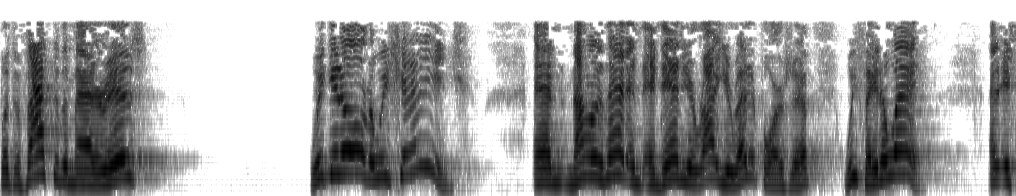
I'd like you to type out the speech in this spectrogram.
but the fact of the matter is, we get older, we change. And not only that, and, and Dan, you're right, you read it for us there, we fade away. And it's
